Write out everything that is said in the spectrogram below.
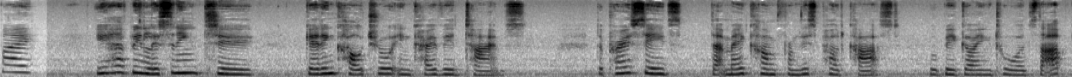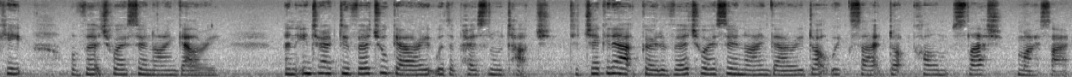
Bye. You have been listening to Getting Cultural in COVID Times. The proceeds that may come from this podcast will be going towards the upkeep of Virtuoso 9 Gallery, an interactive virtual gallery with a personal touch. To check it out, go to virtuoso9gallery.wixsite.com slash mysite.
